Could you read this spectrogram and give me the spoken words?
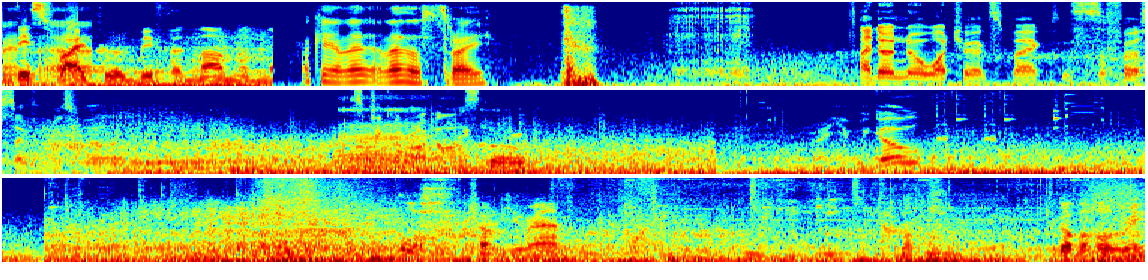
Man, this fight uh, will be phenomenal. Okay, let, let us try. I don't know what to expect. This is the first time for this world. well. Let's pick a rock answer. Uh, Okay. Alright, here we go. oh, chunky ram. Took off, took a whole ring.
